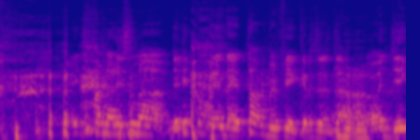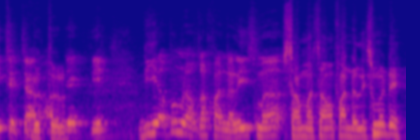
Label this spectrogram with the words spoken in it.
itu vandalisme. Jadi pemerintah itu harus berpikir secara logik, secara Betul. objektif. Dia pun melakukan vandalisme. Sama-sama vandalisme deh.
